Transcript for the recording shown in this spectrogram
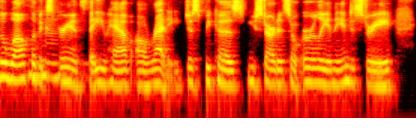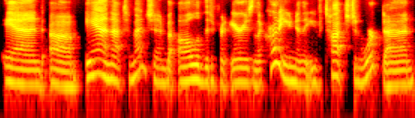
the wealth mm-hmm. of experience that you have already just because you started so early in the industry. And um, and not to mention but all of the different areas in the credit union that you've touched and worked on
